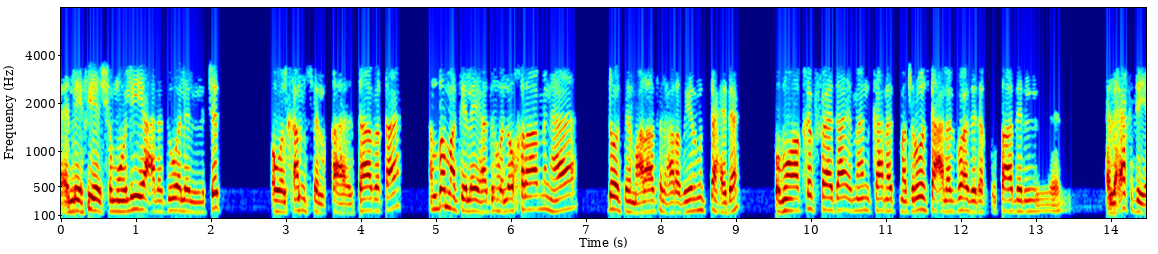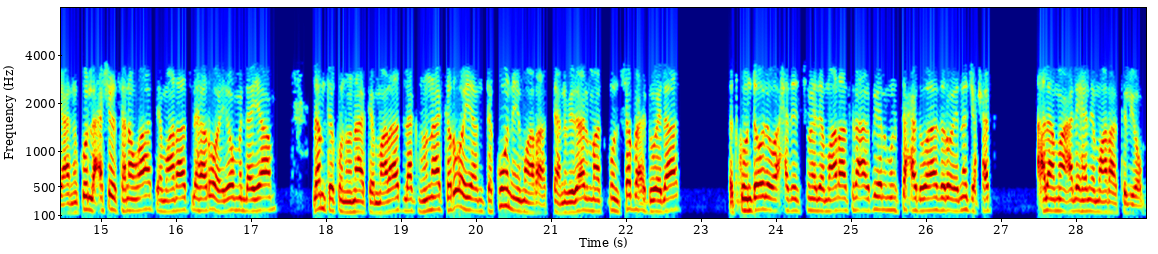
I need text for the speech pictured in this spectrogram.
اللي فيها شمولية على دول الست أو الخمس السابقة انضمت إليها دول أخرى منها دوله الإمارات العربية المتحدة. ومواقفها دائما كانت مدروسة على البعد الاقتصادي العقدي. يعني كل عشر سنوات إمارات لها رؤية. يوم من الأيام لم تكن هناك إمارات لكن هناك رؤية أن تكون إمارات. يعني بدل ما تكون سبع دويلات تكون دولة واحدة اسمها الإمارات العربية المتحدة وهذه رؤيه نجحت على ما عليها الإمارات اليوم.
